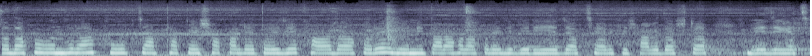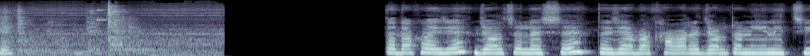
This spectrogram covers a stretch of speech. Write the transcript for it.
তো দেখো বন্ধুরা, খুব চাপ থাকে সকালে, তো ওই যে খাওয়া দাওয়া করে উনি তাড়াহুড়া করে যে বেরিয়ে যাচ্ছে আর কি, সাড়ে দশটা বেজে গেছে। তো দেখো এই যে জল চলে এসছে। তো এই যে আবার খাবারের জলটা নিয়ে নিচ্ছি।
